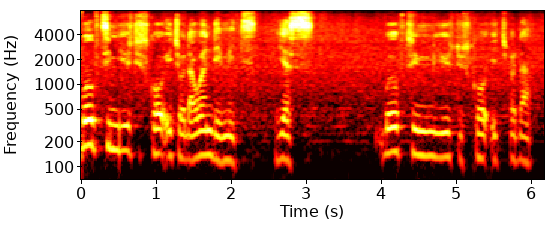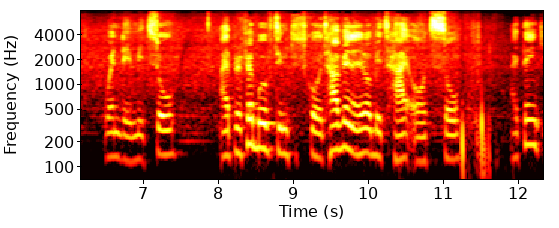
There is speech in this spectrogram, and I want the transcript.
both teams used to score each other when they meet. Yes, both teams used to score each other when they meet. So I prefer both teams to score. It's having a little bit high odds. So I think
